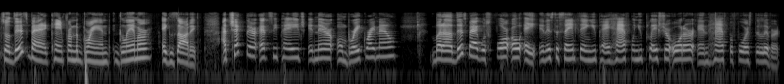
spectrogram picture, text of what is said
So this bag came from the brand Glamour Exotic. I checked their Etsy page and they're on break right now. But uh, this bag was 408 and it's the same thing. You pay half when you place your order and half before it's delivered.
